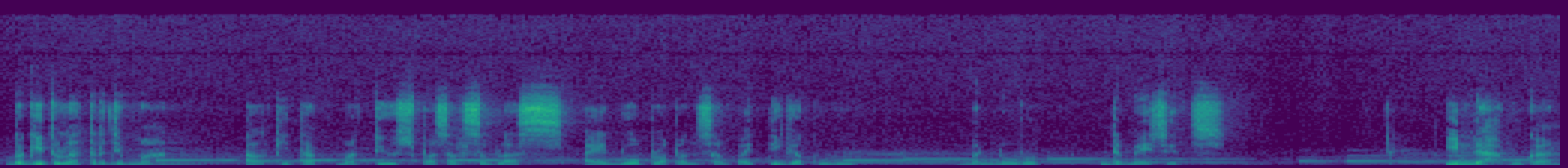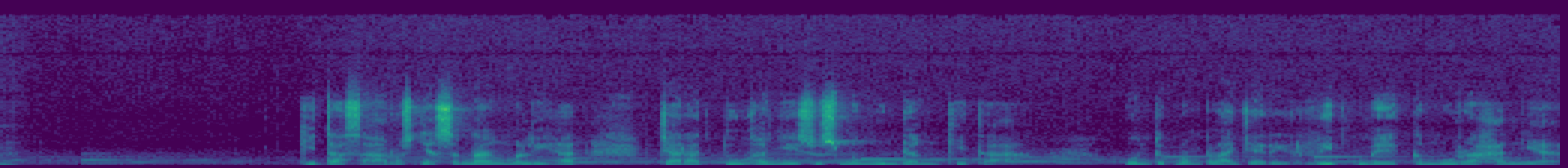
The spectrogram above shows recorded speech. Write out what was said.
Begitulah terjemahan Alkitab Matius pasal 11 ayat 28 sampai 30 menurut The Message. Indah bukan? Kita seharusnya senang melihat cara Tuhan Yesus mengundang kita untuk mempelajari ritme kemurahannya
